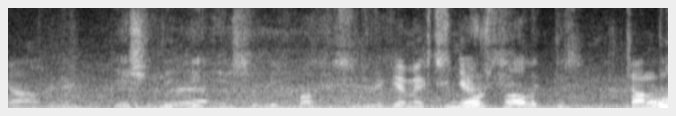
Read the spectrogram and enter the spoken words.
Ya beni Yeşillik ye, yeşillik bak. şirinlik yemek için Spor gelmiş. sağlıktır. Candır.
